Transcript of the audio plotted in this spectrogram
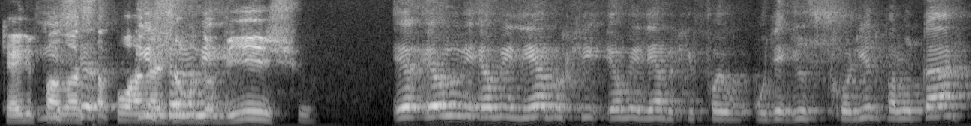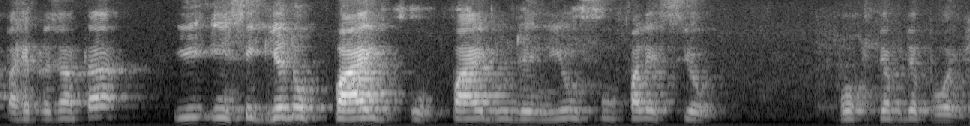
Que aí ele falou isso, essa porra na jogo me... do bicho. Eu, eu, eu, me lembro que eu me lembro que foi o Denilson escolhido para lutar, para representar e em seguida o pai, o pai do Denilson faleceu, pouco tempo depois.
